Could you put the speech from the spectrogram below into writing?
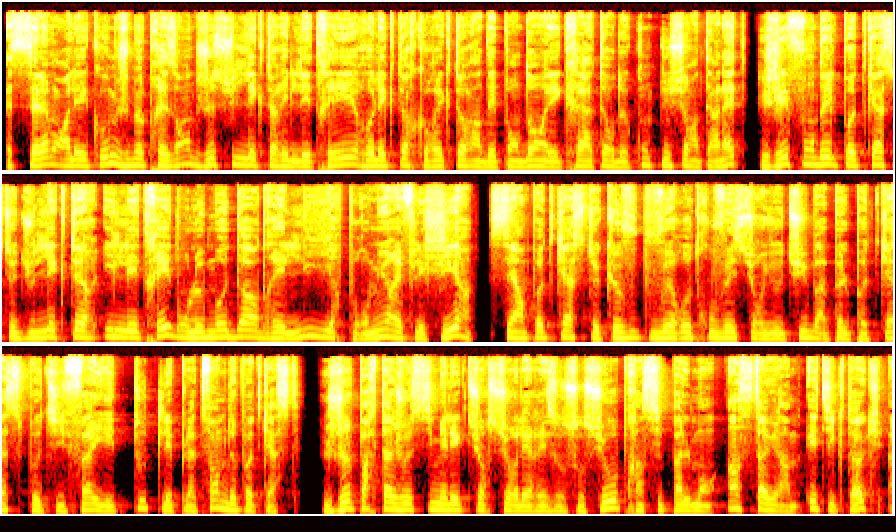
Assalamu alaikum, je me présente, je suis le lecteur illettré, relecteur correcteur indépendant et créateur de contenu sur internet. J'ai fondé le podcast du lecteur illettré dont le mot d'ordre est lire pour mieux réfléchir. C'est un podcast que vous pouvez retrouver sur YouTube, Apple Podcasts, Spotify et toutes les plateformes de podcast. Je partage aussi mes lectures sur les réseaux sociaux, principalement Instagram et TikTok,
